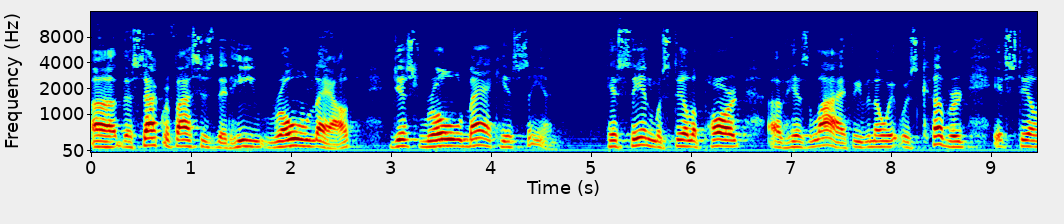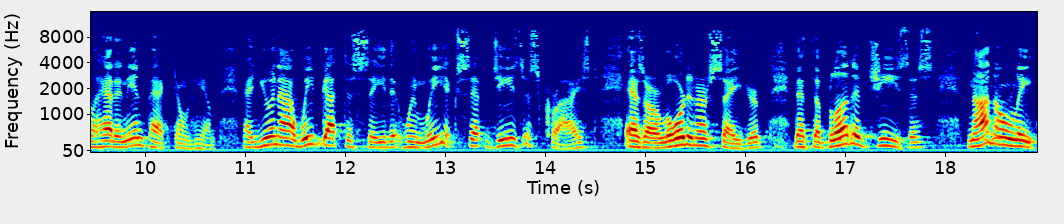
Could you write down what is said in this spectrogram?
uh, the sacrifices that he rolled out just rolled back his sin. His sin was still a part of his life. Even though it was covered, it still had an impact on him. Now, you and I, we've got to see that when we accept Jesus Christ as our Lord and our Savior, that the blood of Jesus not only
